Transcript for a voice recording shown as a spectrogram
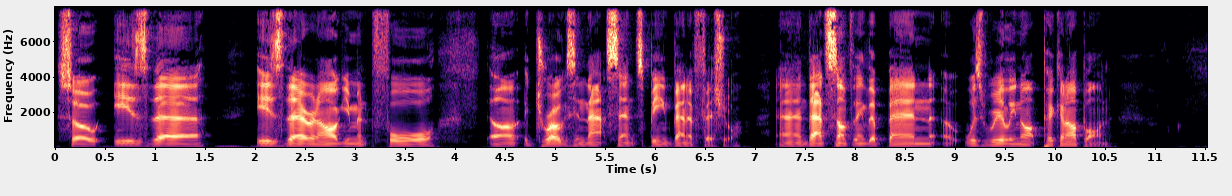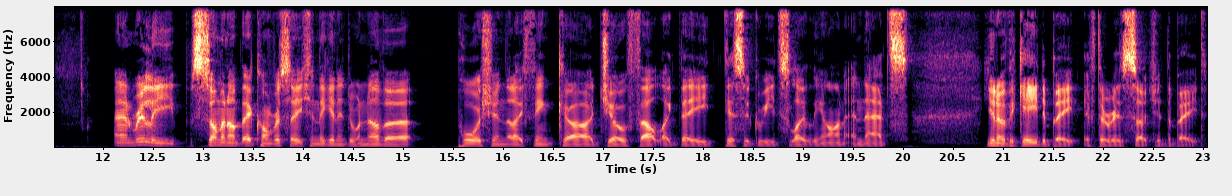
So is there is there an argument for uh, drugs in that sense being beneficial? And that's something that Ben uh, was really not picking up on. And really, summing up their conversation, they get into another portion that I think uh, Joe felt like they disagreed slightly on, and that's, you know, the gay debate, if there is such a debate.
